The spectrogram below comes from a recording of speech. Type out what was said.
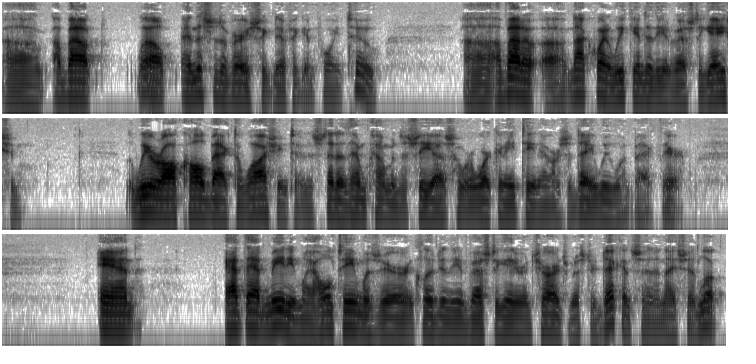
uh, about well, and this is a very significant point too. Uh, about a uh, not quite a week into the investigation, we were all called back to Washington. Instead of them coming to see us, who were working 18 hours a day, we went back there. And at that meeting, my whole team was there, including the investigator in charge, Mr. Dickinson, and I said, "Look,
